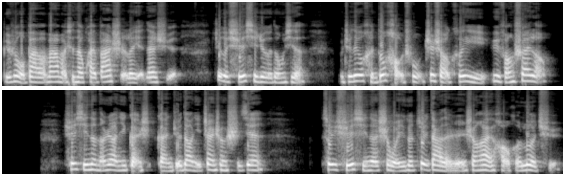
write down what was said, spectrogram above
比如说我爸爸妈妈现在快八十了，也在学这个学习这个东西，我觉得有很多好处，至少可以预防衰老。学习呢，能让你感感觉到你战胜时间，所以学习呢是我一个最大的人生爱好和乐趣。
